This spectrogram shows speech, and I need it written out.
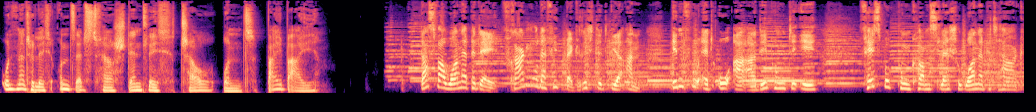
Und natürlich und selbstverständlich, ciao und bye bye. Das war One App a Day. Fragen oder Feedback richtet ihr an info at oaad.de, facebook.com slash oneappatag,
